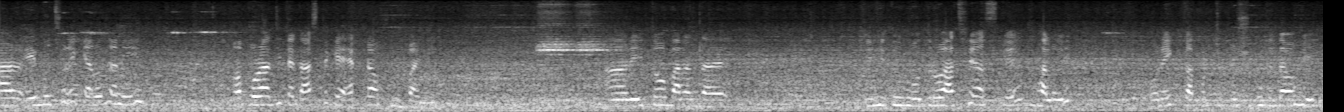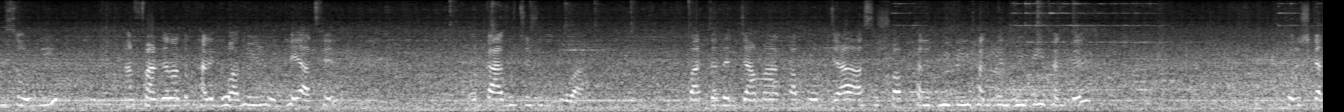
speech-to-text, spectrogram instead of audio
আর এই বছরে কেন জানি অপরাজিতা গাছ থেকে একটাও ফুল পাইনি। আর এই তো বারান্দায়, যেহেতু রৌদ্র আছে আজকে, ভালোই। অনেক কাপড় চোপড় শুকাতে দেওয়া হয়ে গেছে আর ফারজানা তো খালি ধোয়াধুয়ির মধ্যেই আছে। ওর কাজ হচ্ছে শুধু ধোয়া। বাচ্চাদের জামা, কাপড় যা আছে সব খালি ধুইতেই থাকবে ধুইতেই থাকবে। পরিষ্কার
